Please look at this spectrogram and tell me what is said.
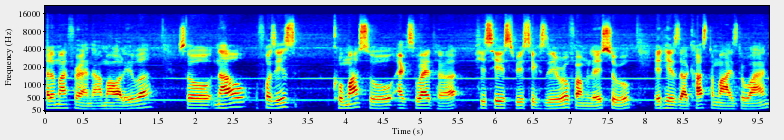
Hello my friend, I'm Oliver. So now for this Komatsu excavator PC360 from Leishu, it is a customized one,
